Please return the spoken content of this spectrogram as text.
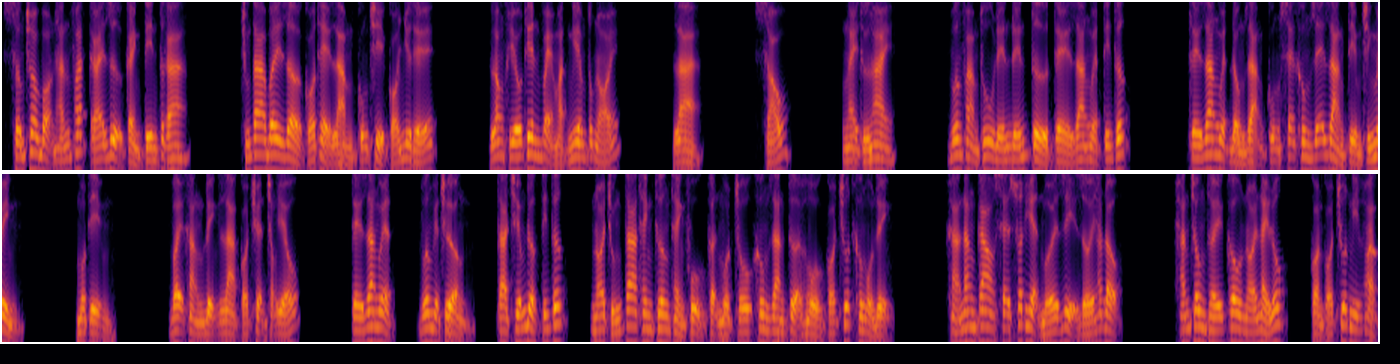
Sớm cho bọn hắn phát cái dự cảnh tin tức ca chúng ta bây giờ có thể làm cũng chỉ có như thế. Long khiếu thiên vẻ mặt nghiêm túc nói, là, sáu, ngày thứ hai, vương phạm thu đến đến từ tề gia nguyệt tin tức. Tề gia nguyệt đồng dạng cũng sẽ không dễ dàng tìm chính mình. Một tìm, vậy khẳng định là có chuyện trọng yếu. Tề gia nguyệt, vương viện trưởng, ta chiếm được tin tức, nói chúng ta thanh thương thành phụ cận một chỗ không gian tựa hồ có chút không ổn định. Khả năng cao sẽ xuất hiện mới dị giới hát động. Hắn trông thấy câu nói này lúc còn có chút nghi hoặc.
